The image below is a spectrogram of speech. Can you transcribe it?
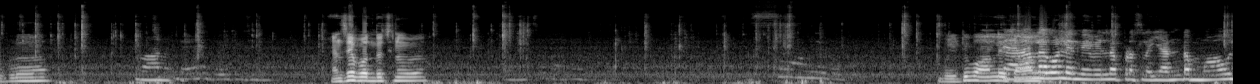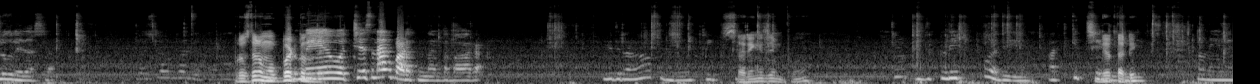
ఇప్పుడు ఎంతసేపు వద్దు వచ్చి నువ్వు? ఇప్పుడు ఇటు బాగుంది కెనాల్లో కూడా లేదు మేము వెళ్ళినప్పుడు అసలు ఎండ మామూలుగా లేదు అసలు. ప్రస్తుతం ముప్పట్టు ఉంది. మేము వచ్చేసినాక పడుతుందంట బాగా. ఇది రాదు సరిగ్గా చింపు. ఇది క్లిప్ అది అతికిచ్చే? నేనే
